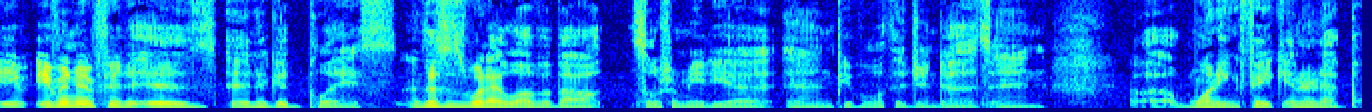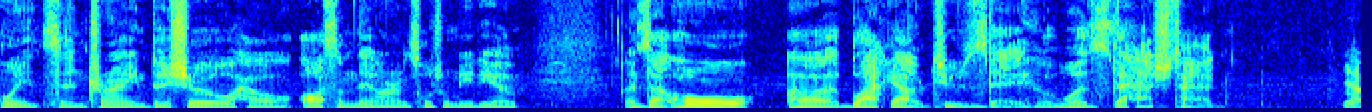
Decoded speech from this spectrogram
Even if it is in a good place, this is what I love about social media and people with agendas and uh, wanting fake internet points and trying to show how awesome they are on social media, is that whole uh, Blackout Tuesday was the hashtag. Yeah.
